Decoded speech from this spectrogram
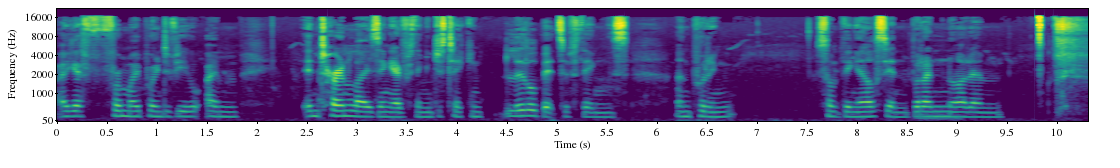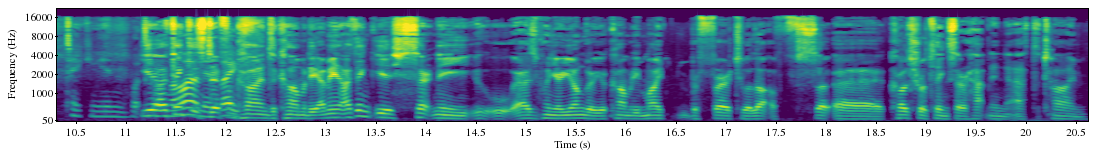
I guess from my point of view, I'm internalizing everything and just taking little bits of things and putting something else in. But I'm not um, taking in what's Yeah, going on. Yeah, I think there's different life. kinds of comedy. I mean, I think you certainly, as when you're younger, your comedy might refer to a lot of uh, cultural things that are happening at the time,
